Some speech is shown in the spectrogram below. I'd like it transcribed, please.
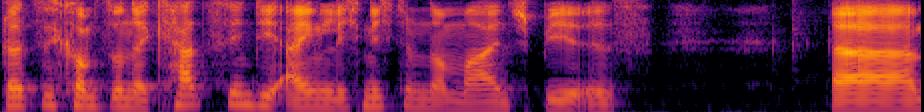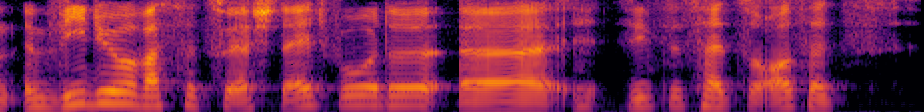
Plötzlich kommt so eine Cutscene, die eigentlich nicht im normalen Spiel ist. Ähm, Im Video, was dazu erstellt wurde, äh, sieht es halt so aus, als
